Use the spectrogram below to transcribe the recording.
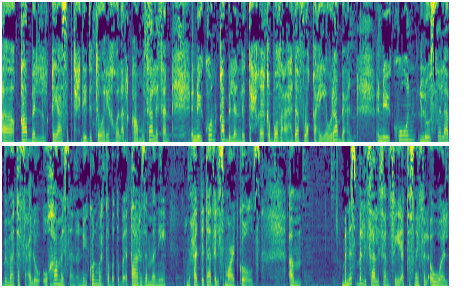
آه، قابل للقياس بتحديد التواريخ والأرقام. وثالثا أنه يكون قابلا للتحقيق بوضع أهداف واقعية. ورابعا أنه يكون له صلة بما تفعله. وخامسا أنه يكون مرتبط بإطار زمني محدد. هذا السمارت جولز. بالنسبة لثالثا في التصنيف الأول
